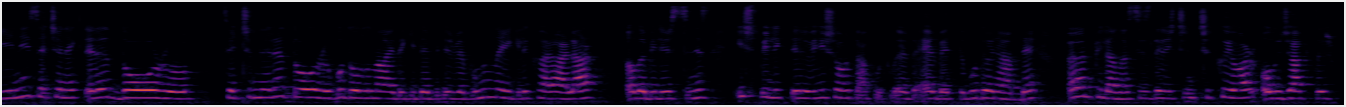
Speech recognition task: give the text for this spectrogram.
yeni seçeneklere doğru, seçimlere doğru bu dolunayda gidebilir ve bununla ilgili kararlar alabilirsiniz. İşbirlikleri ve iş ortaklıkları da elbette bu dönemde ön plana sizler için çıkıyor olacaktır.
